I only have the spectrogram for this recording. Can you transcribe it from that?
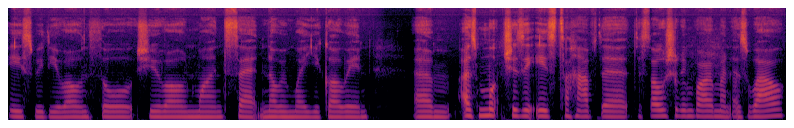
peace with your own thoughts, your own mindset, knowing where you're going. Um, as much as it is to have the the social environment as well,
